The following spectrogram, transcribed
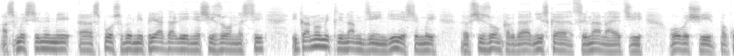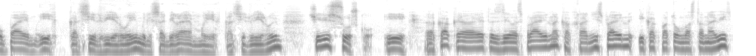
осмысленными э, способами преодоления сезонности, экономит ли нам деньги, если мы в сезон, когда низкая цена на эти овощи, покупаем их, консервируем или собираем мы их, консервируем через сушку. И э, как э, это сделать правильно, как хранить правильно и как потом восстановить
